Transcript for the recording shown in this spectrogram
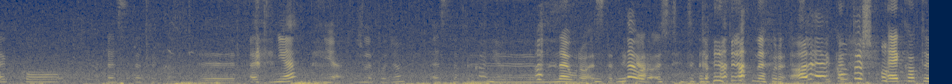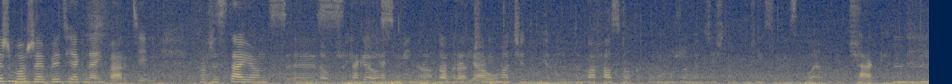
ekoestetyka. nie? Nie, źle powiedziałam. Estetyka? Nie. neuroestetyka. Neuroestetyka. Neuroestetyka. Ale eko też Eko też może być jak najbardziej, korzystając Dobrze, z takich, geosmina. Dobra, materiałów. czyli macie dwie, dwa hasła, gdzieś tam później sobie zgłębić. Tak. Mhm.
